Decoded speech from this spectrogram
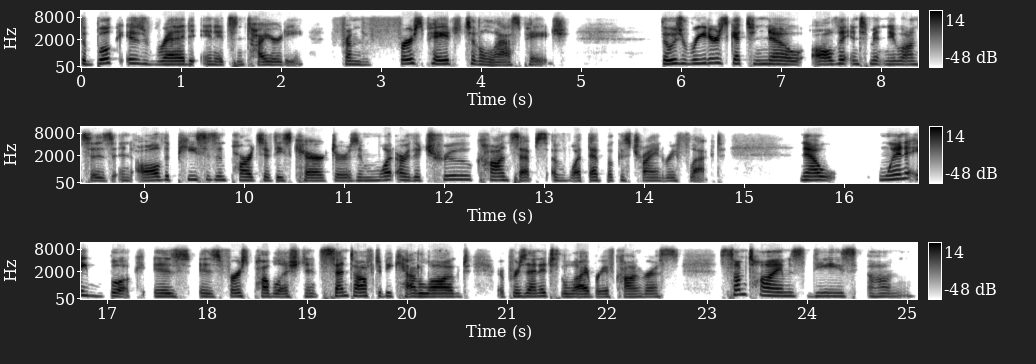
the book is read in its entirety from the first page to the last page. Those readers get to know all the intimate nuances and all the pieces and parts of these characters and what are the true concepts of what that book is trying to reflect. Now, when a book is is first published and it's sent off to be cataloged or presented to the Library of Congress, sometimes these um,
